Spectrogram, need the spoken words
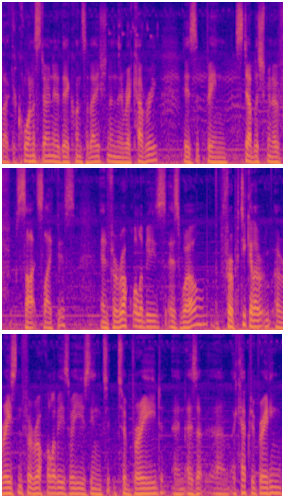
like the cornerstone of their conservation and their recovery has been establishment of sites like this. And for rock wallabies as well, for a particular reason for rock wallabies, we're using to, to breed and as a, um, a captive breeding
